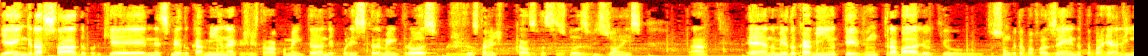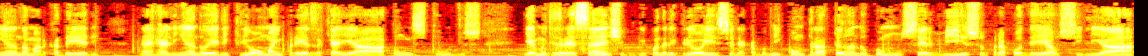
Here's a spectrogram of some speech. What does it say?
E é engraçado, porque nesse meio do caminho, né, que a gente estava comentando, e por isso que eu também trouxe, justamente por causa dessas duas visões, tá? É, no meio do caminho teve um trabalho que o, Song estava fazendo, estava realinhando a marca dele, né, realinhando ele e criou uma empresa que aí é a Atom Studios. E é muito interessante, porque quando ele criou isso, ele acabou me contratando como um serviço para poder auxiliar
